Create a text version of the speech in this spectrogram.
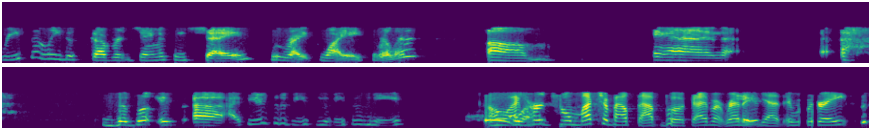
recently discovered Jamison Shea, who writes YA thriller. Um, and the book is uh, I Feed Her to the Beast and the Beast is Me. oh, I've heard so much about that book. I haven't read it yet. It was great.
